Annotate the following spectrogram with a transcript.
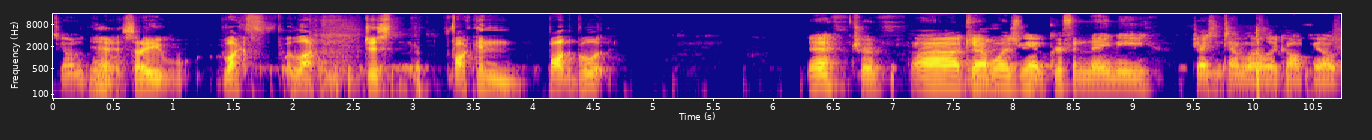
he's going to the Yeah, so like, like just fucking bite the bullet. Yeah, true. Uh, Cowboys, we have Griffin Neame, Jason Taumalolo, Kyle Felt,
